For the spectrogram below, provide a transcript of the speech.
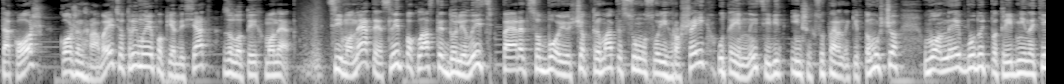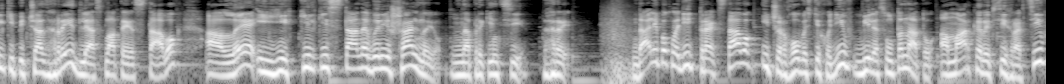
Також кожен гравець отримує по 50 золотих монет. Ці монети слід покласти до лілиць перед собою, щоб тримати суму своїх грошей у таємниці від інших суперників, тому що вони будуть потрібні не тільки під час гри для сплати ставок, але і їх кількість стане вирішальною наприкінці гри. Далі покладіть трек ставок і черговості ходів біля султанату, а маркери всіх гравців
